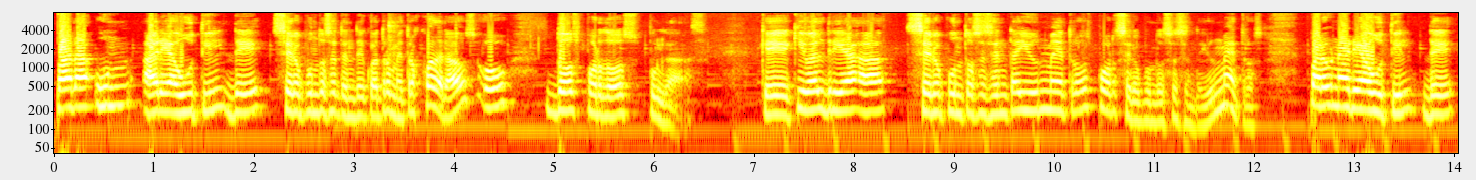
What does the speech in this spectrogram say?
para un área útil de 0.74 metros cuadrados o 2 por 2 pulgadas que equivaldría a 0.61 metros por 0.61 metros, para un área útil de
